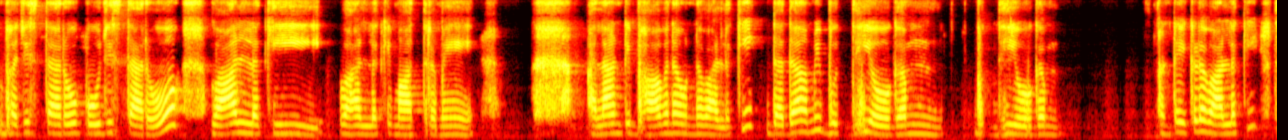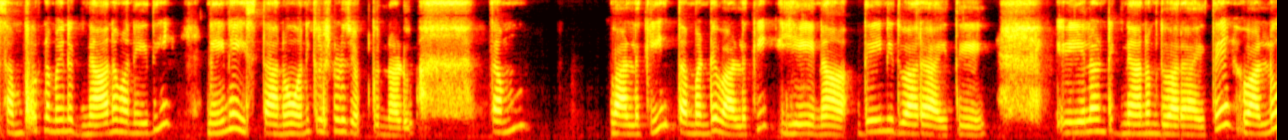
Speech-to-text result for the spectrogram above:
భజిస్తారో పూజిస్తారో వాళ్ళకి వాళ్ళకి మాత్రమే. అలాంటి భావన ఉన్న వాళ్ళకి దదామి బుద్ధి యోగం బుద్ధి యోగం అంటే ఇక్కడ వాళ్ళకి సంపూర్ణమైన జ్ఞానం అనేది నేనే ఇస్తాను అని కృష్ణుడు చెప్తున్నాడు. తమ్ వాళ్ళకి తమ్మంటే వాళ్ళకి ఏనా? దేని ద్వారా అయితే? ఎలాంటి జ్ఞానం ద్వారా అయితే వాళ్ళు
